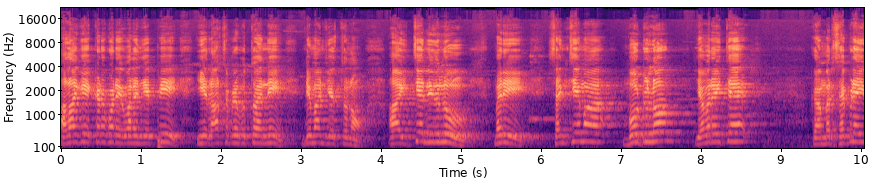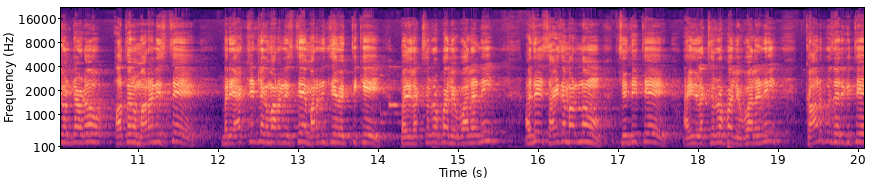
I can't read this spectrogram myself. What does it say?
అలాగే ఇక్కడ కూడా ఇవ్వాలని చెప్పి ఈ రాష్ట్ర ప్రభుత్వాన్ని డిమాండ్ చేస్తున్నాం. ఆ ఇచ్చే నిధులు మరి సంక్షేమ బోర్డులో ఎవరైతే మరి సభ్యుడై ఉంటాడో అతను మరణిస్తే మరి యాక్సిడెంట్లకు మరణిస్తే మరణించే వ్యక్తికి పది లక్షల రూపాయలు ఇవ్వాలని అదే సహజ మరణం చెందితే ఐదు లక్షల రూపాయలు ఇవ్వాలని కానుపు జరిగితే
